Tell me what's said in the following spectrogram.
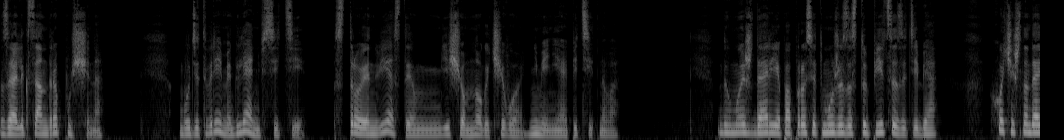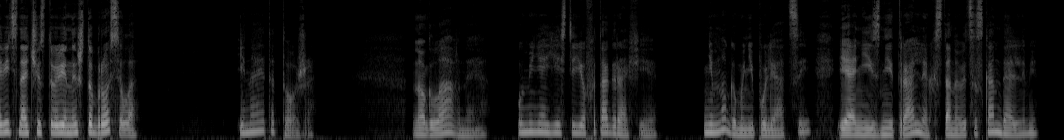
За Александра Пущина. Будет время, глянь в сети. Стройинвест и еще много чего не менее аппетитного. Думаешь, Дарья попросит мужа заступиться за тебя? Хочешь надавить на чувство вины, что бросила? И на это тоже. Но главное, у меня есть ее фотографии. Немного манипуляций, и они из нейтральных становятся скандальными.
